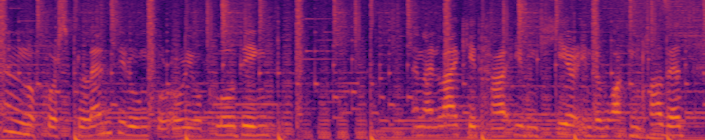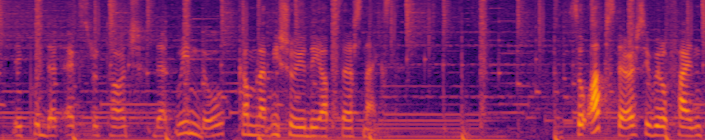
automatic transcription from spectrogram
And of course plenty room for all your clothing. And I like it how even here in the walk-in closet, they put that extra touch, that window. Come let me show you the upstairs next. So upstairs you will find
